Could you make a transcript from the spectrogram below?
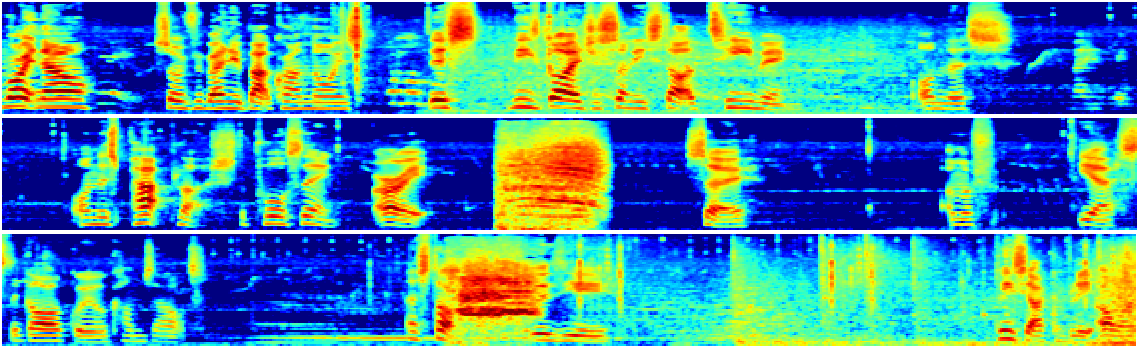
right now, sorry for any background noise. This these guys just suddenly started teaming on this on this pat plush. The poor thing. All right. So, I'm a. Yes, the gargoyle comes out. Let's start with you. Please I can bleed. Oh my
